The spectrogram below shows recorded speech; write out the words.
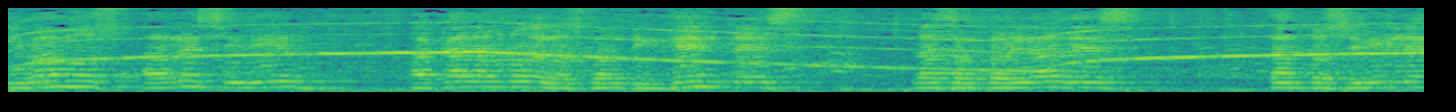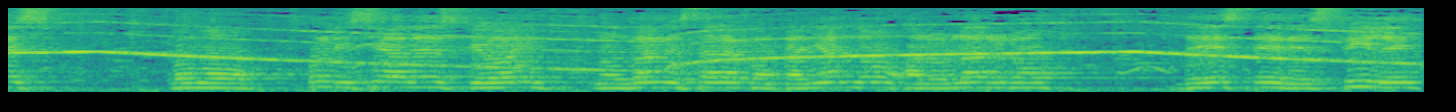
y vamos a recibir a cada uno de los contingentes, las autoridades, tanto civiles como policiales que hoy nos van a estar acompañando a lo largo de este desfile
